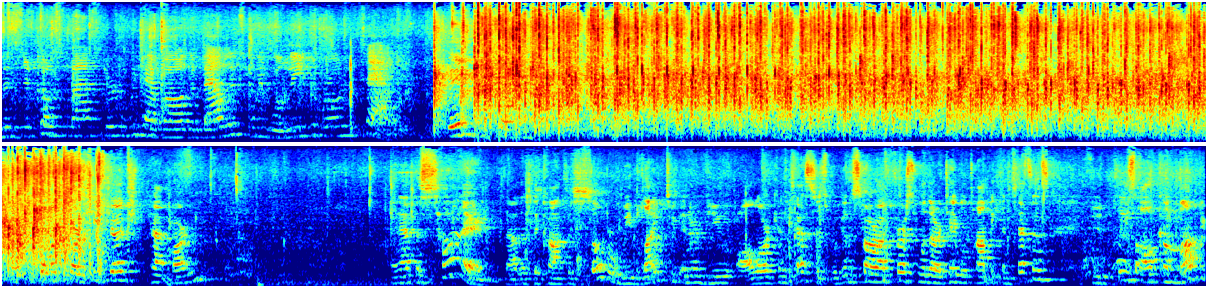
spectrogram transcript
Mr. Toastmaster, we have all the ballots. We will leave the room to tally. Thank you, you so much to our Chief Judge, Pat Martin. And at this time, now that the contest is over, we'd like to interview all our contestants. We're going to start off first with our table topic contestants. If you'd please all come up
